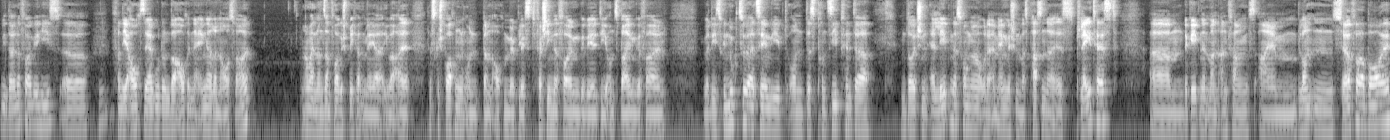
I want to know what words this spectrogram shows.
wie deine Folge hieß, äh, fand ich auch sehr gut und war auch in der engeren Auswahl. Aber in unserem Vorgespräch hatten wir ja überall das gesprochen und dann auch möglichst verschiedene Folgen gewählt, die uns beiden gefallen, über die es genug zu erzählen gibt und das Prinzip hinter im Deutschen Erlebnishunger oder im Englischen was passender ist, Playtest ähm, begegnet man anfangs einem blonden Surferboy,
